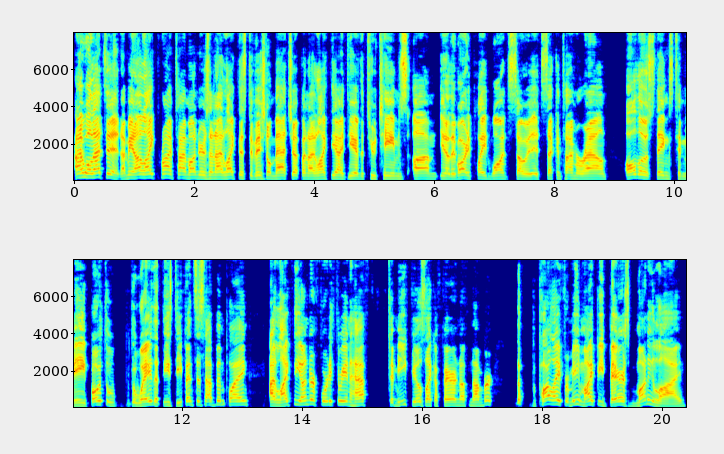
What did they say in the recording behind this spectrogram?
I well, that's it. I mean, I like primetime unders, and I like this divisional matchup, and I like the idea of the two teams. Um, you know, they've already played once, so it's second time around. All those things to me, both the, the way that these defenses have been playing, I like the under 43 and a half to me feels like a fair enough number. The, the parlay for me might be Bears money line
